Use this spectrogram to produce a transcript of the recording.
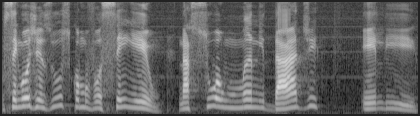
O Senhor Jesus, como você e eu, na sua humanidade, ele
